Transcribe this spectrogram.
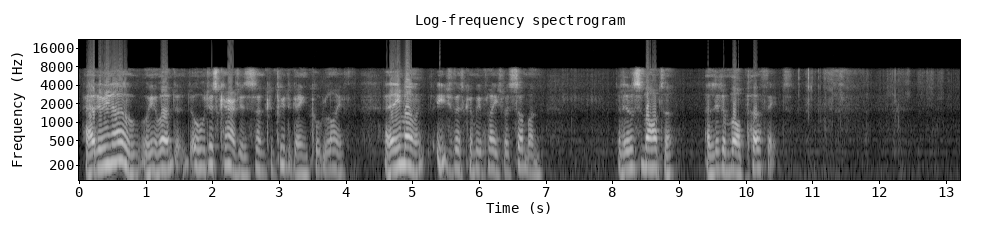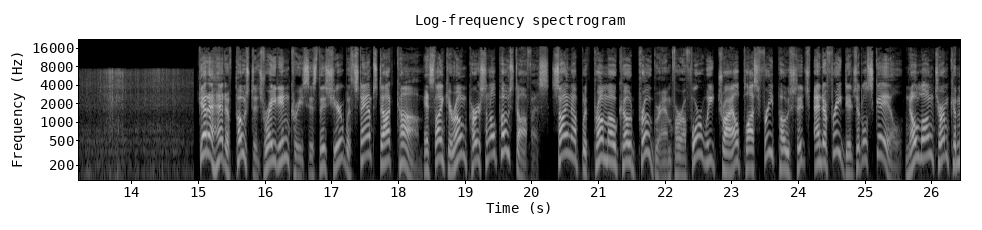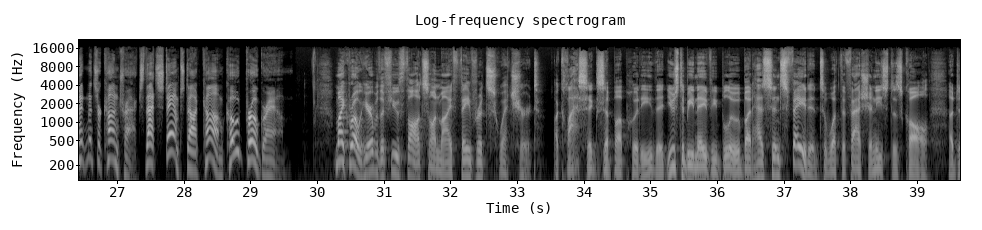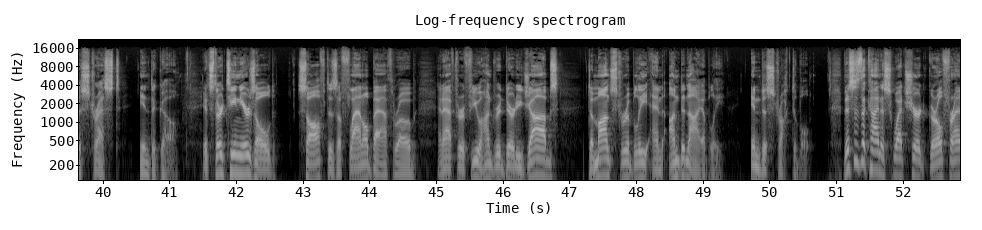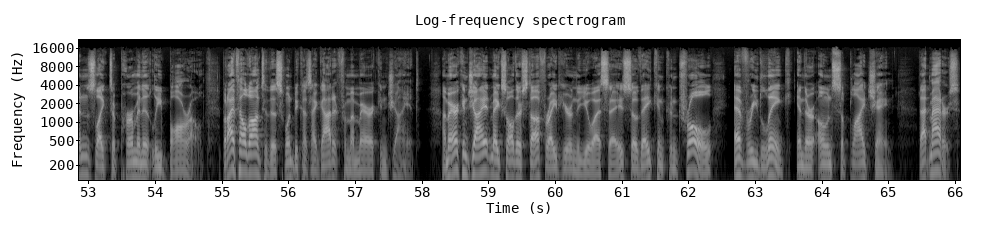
How do we know? We weren't all just characters in some computer game called life. At any moment, each of us can be replaced by someone a little smarter, a little more perfect. Get ahead of postage rate increases this year with Stamps.com. It's like your own personal post office. Sign up with promo code PROGRAM for a four week trial plus free postage and a free digital scale. No long term commitments or contracts. That's Stamps.com code PROGRAM. Mike Rowe here with a few thoughts on my favorite sweatshirt. A classic zip up hoodie that used to be navy blue but has since faded to what the fashionistas call a distressed indigo. It's 13 years old soft as a flannel bathrobe, and after a few hundred dirty jobs, demonstrably and undeniably indestructible. This is the kind of sweatshirt girlfriends like to permanently borrow, but I've held on to this one because I got it from American Giant. American Giant makes all their stuff right here in the USA so they can control every link in their own supply chain. That matters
